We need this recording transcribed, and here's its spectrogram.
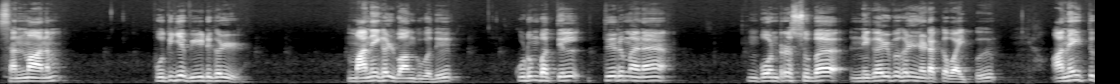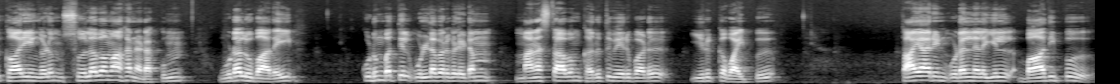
சன்மானம் புதிய வீடுகள் மனைகள் வாங்குவது குடும்பத்தில் திருமண போன்ற சுப நிகழ்வுகள் நடக்க வாய்ப்பு அனைத்து காரியங்களும் சுலபமாக நடக்கும் உடல் உபாதை குடும்பத்தில் உள்ளவர்களிடம் மனஸ்தாபம் கருத்து வேறுபாடு இருக்க வாய்ப்பு. தாயாரின் உடல்நிலையில் பாதிப்பு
